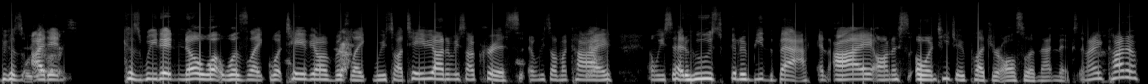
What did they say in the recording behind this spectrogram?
because Oh, I didn't because we didn't know what was like what Tavion was like. We saw Tavion and we saw Chris and we saw Micah and we said who's gonna be the back. And I honestly oh and TJ Pledger also in that mix. And I kind of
